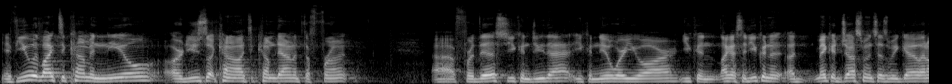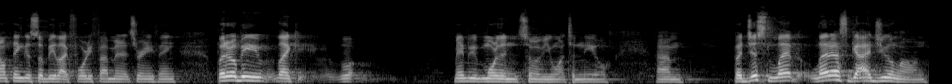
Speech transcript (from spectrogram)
if you would like to come and kneel, or you just kind of like to come down at the front, uh, for this, you can do that. You can kneel where you are. You can, like I said, you can uh, make adjustments as we go. I don't think this will be like 45 minutes or anything, but it'll be like maybe more than some of you want to kneel. Um, but just let, let us guide you along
